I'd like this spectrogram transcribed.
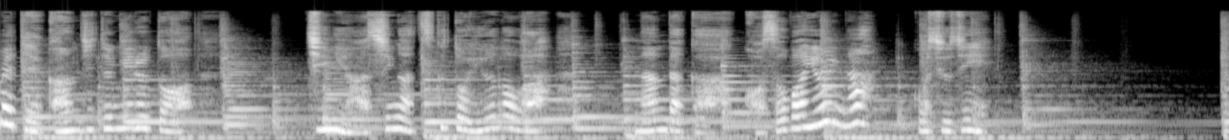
めて感じてみると地に足がつくというのはなんだかこそばゆいなご主人。そ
